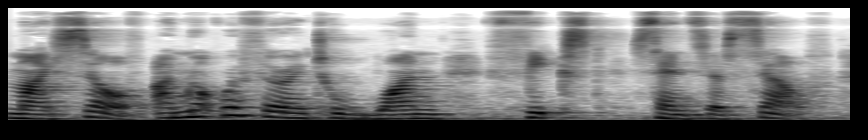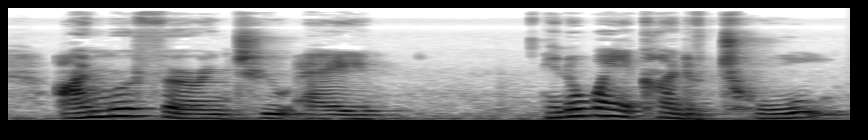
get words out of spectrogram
myself, I'm not referring to one fixed sense of self. I'm referring to a in a way, a kind of tool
